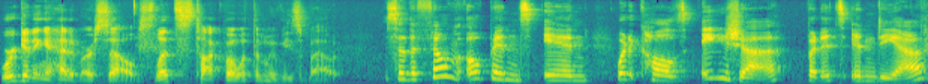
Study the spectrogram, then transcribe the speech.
we're getting ahead of ourselves. Let's talk about what the movie's about. So the film opens in what it calls Asia, but it's India.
